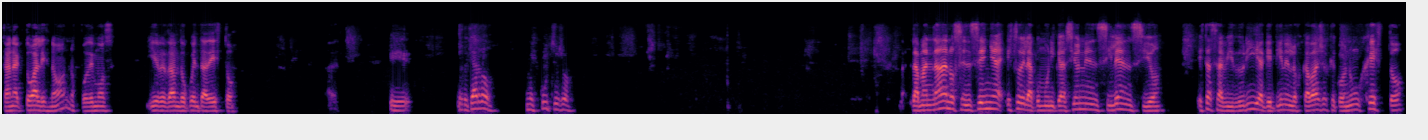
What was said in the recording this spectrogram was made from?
tan actuales, ¿no? Nos podemos ir dando cuenta de esto. Eh, Ricardo, me escucho yo. La manada nos enseña esto de la comunicación en silencio, esta sabiduría que tienen los caballos que con un gesto,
